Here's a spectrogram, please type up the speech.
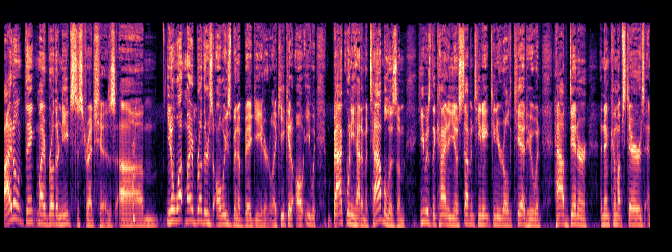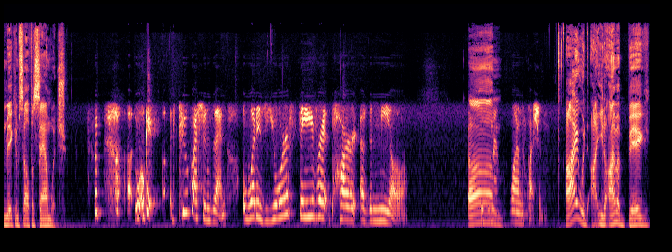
I don't think my brother needs to stretch his. Um, you know what? My brother's always been a big eater. Like he could, all, he would, back when he had a metabolism, he was the kind of, you know, 17, 18 year old kid who would have dinner and then come upstairs and make himself a sandwich. Uh, okay, two questions then. What is your favorite part of the meal? Um, one question. I would, I, you know, I'm a big,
